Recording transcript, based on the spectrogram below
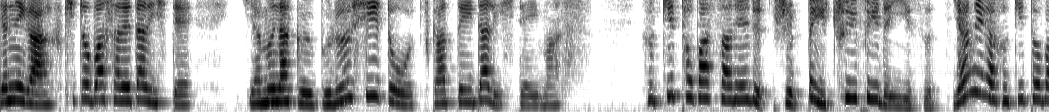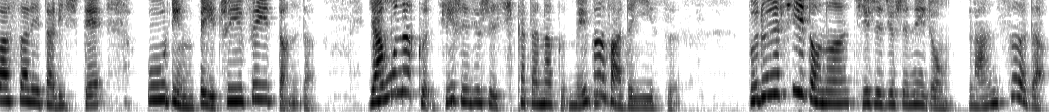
屋根が吹き飛ばされたりして、やむなくブルーシートを使っていたりしています。吹き飛ばされる是被吹飞的意思。屋根が吹き飛ばされたりして、屋顶被吹飞等的。やむなく其实就是仕方なく、没办法的意思。blue sheet 呢，其实就是那种蓝色的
